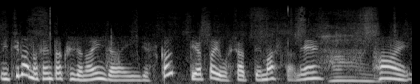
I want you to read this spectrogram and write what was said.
一番の選択肢じゃないんじゃないですかってやっぱりおっしゃってましたね。はい。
